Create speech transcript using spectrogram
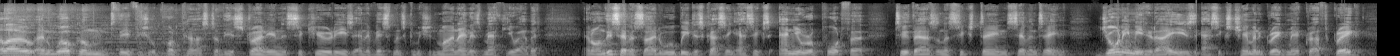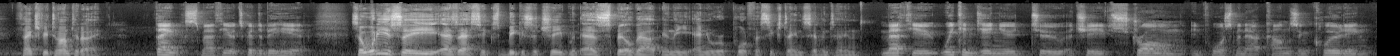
Hello and welcome to the official podcast of the Australian Securities and Investments Commission. My name is Matthew Abbott, and on this episode, we'll be discussing ASIC's annual report for 2016 17. Joining me today is ASIC's chairman, Greg Medcraft. Greg, thanks for your time today. Thanks, Matthew. It's good to be here. So, what do you see as ASIC's biggest achievement as spelled out in the annual report for 16 17? Matthew, we continued to achieve strong enforcement outcomes, including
